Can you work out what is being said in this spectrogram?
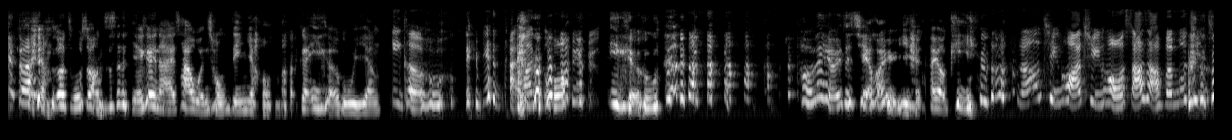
对啊，想说竹爽是也可以拿来擦蚊虫叮咬吗？跟易可乎一样，易可乎，你变台湾国语，易可呼。好累，有一直切换语言，还有 key，然后秦华、秦侯傻傻分不清楚。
